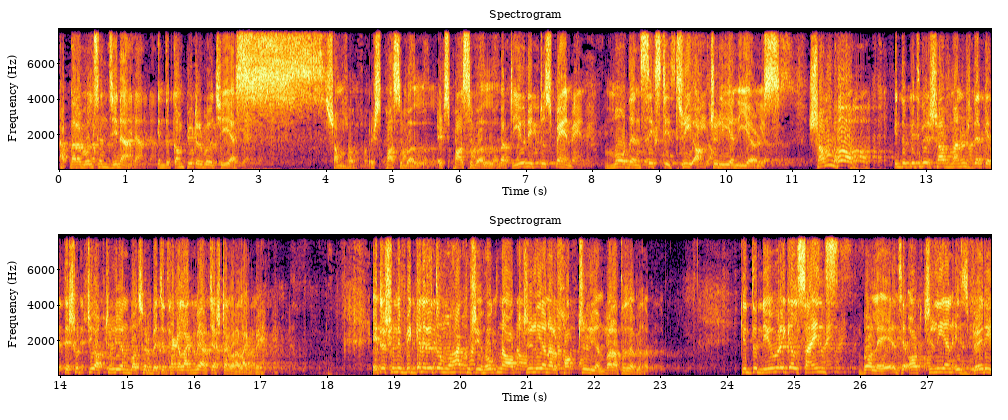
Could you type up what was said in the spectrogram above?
আপনারা বলছেন জিনা কিন্তু কম্পিউটার বলছে ইয়েস সম্ভব। It's possible it's possible but you need to spend more than sixty three octillion years সম্ভব! কিন্তু পৃথিবীর সব মানুষদেরকে তেষট্টি অক্ট্রিলিয়ন বছর বেঁচে থাকা লাগবে আর চেষ্টা করা লাগবে। এটা শুনে বিজ্ঞানীরা তো মহা খুশি, হোক না অক্ট্রিলিয়ন আর ফক্ট্রিলিয়ন পারাতে যাবে। কিন্তু নিউমেরিক্যাল সায়েন্স বলে যে octillion is very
